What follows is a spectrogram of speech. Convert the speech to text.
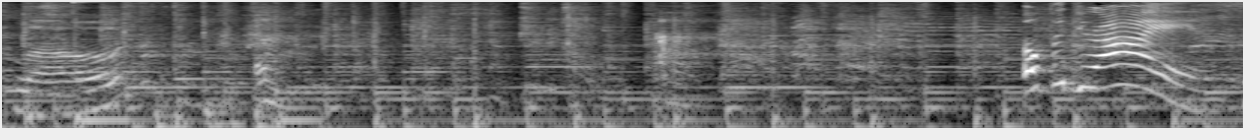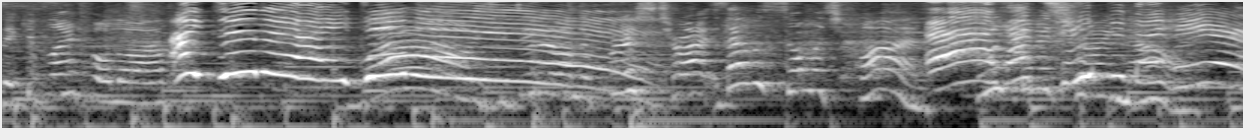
Close. Open your eyes. Take your blindfold off. I did it! I did Wow, it! you did it on the first try. That was so much fun. Ah, Who's I got tape in my hair.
